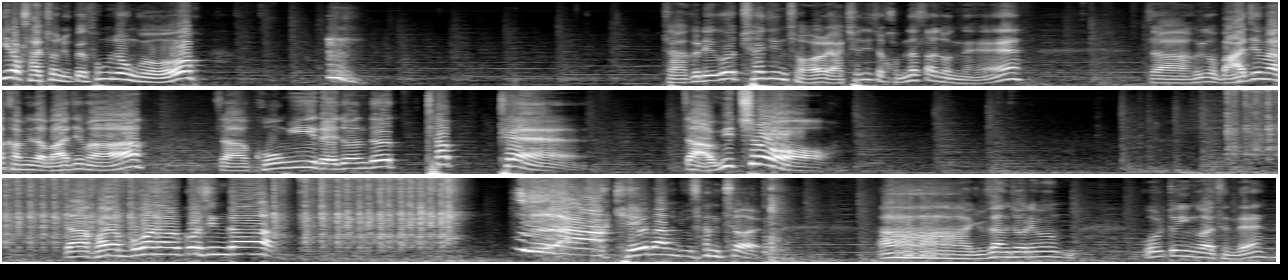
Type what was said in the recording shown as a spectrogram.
1억 4600 송종국. 자, 그리고 최진철. 야, 최진철 겁나 싸졌네. 자, 그리고 마지막 갑니다. 마지막. 자, 02 레전드 탑 10. 자, 위치로. 자, 과연 뭐가 나올 것인가? 으아! 개방 유상철. 아, 유상철이면 꼴등인 것 같은데.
